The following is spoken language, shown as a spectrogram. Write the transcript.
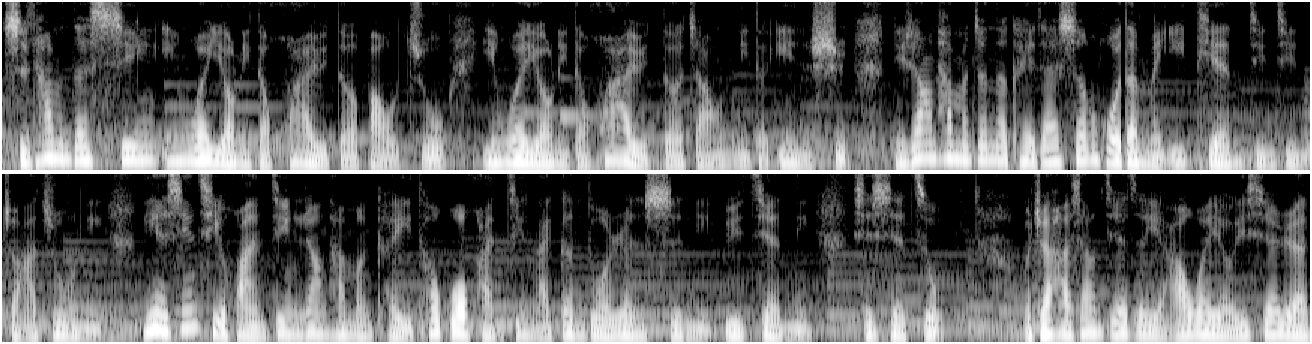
使他们的心因为有你的话语得饱足，因为有你的话语得着你的应许。你让他们真的可以在生活的每一天紧紧抓住你。你也兴起环境，让他们可以透过环境来更多认识你、遇见你。谢谢主。我觉得好像接着也要为有一些人，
